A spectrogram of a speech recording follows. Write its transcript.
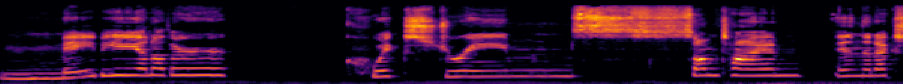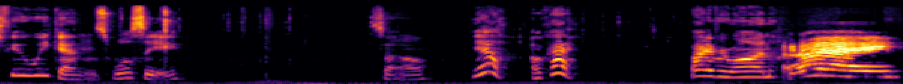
maybe another quick stream sometime in the next few weekends. We'll see. So, yeah, okay. Bye, everyone. Bye.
